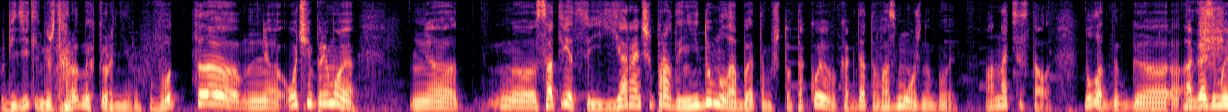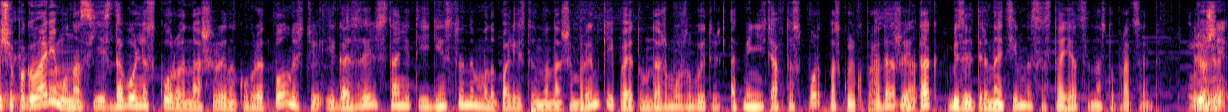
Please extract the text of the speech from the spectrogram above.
Победитель международных турниров. Вот э, очень прямое э, соответствие. Я раньше, правда, не думал об этом, что такое когда-то возможно будет. А нате стало. Ну ладно, э, о газе мы еще поговорим. У нас есть... Довольно скоро наш рынок умрет полностью, и «Газель» станет единственным монополистом на нашем рынке, и поэтому даже можно будет отменить автоспорт, поскольку продажи да. и так безальтернативно состоятся на 100%. Сережа, меня...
